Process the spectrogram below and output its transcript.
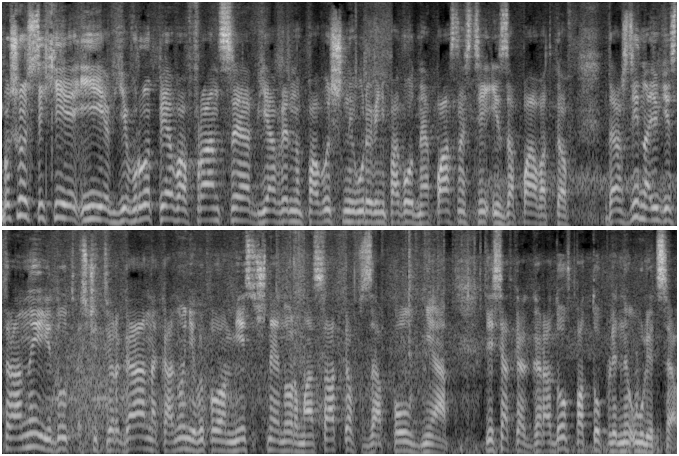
Бушует стихия и в Европе. Во Франции объявлен повышенный уровень погодной опасности из-за паводков. Дожди на юге страны идут с четверга. Накануне выпала месячная норма осадков за полдня. В десятках городов потоплены улицы.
